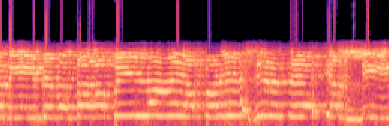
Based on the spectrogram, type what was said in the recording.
نمید بتا پی لائے اپنے سر تے چلی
